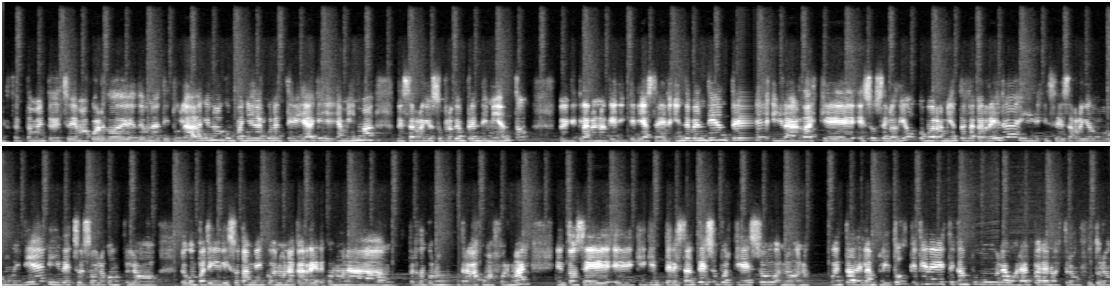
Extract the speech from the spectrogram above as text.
Exactamente, de hecho yo me acuerdo de, una titulada que nos acompañó en alguna actividad que ella misma desarrolló su propio emprendimiento, porque claro, no quería, ser independiente y la verdad es que eso se lo dio como herramientas la carrera y, se desarrolló muy bien y de hecho eso lo, lo, compatibilizó también con una carrera, con una, perdón, con un trabajo más formal. Entonces, eh, qué, interesante eso porque eso nos cuenta de la amplitud que tiene este campo laboral para nuestros futuros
